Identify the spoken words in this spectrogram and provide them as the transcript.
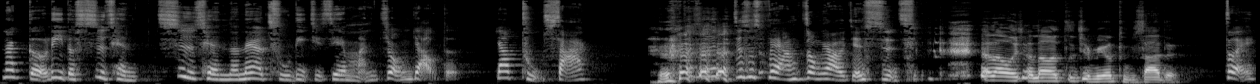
那蛤蜊的事前事前的那个处理其实也蛮重要的，要吐沙，这、就是非常重要的一件事情。那让我想到之前没有吐沙的。对，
